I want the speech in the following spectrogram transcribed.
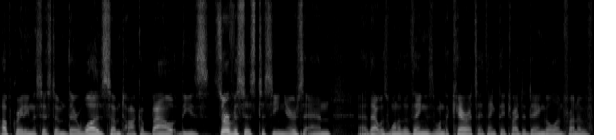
upgrading the system, there was some talk about these services to seniors and uh, that was one of the things, one of the carrots I think they tried to dangle in front of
